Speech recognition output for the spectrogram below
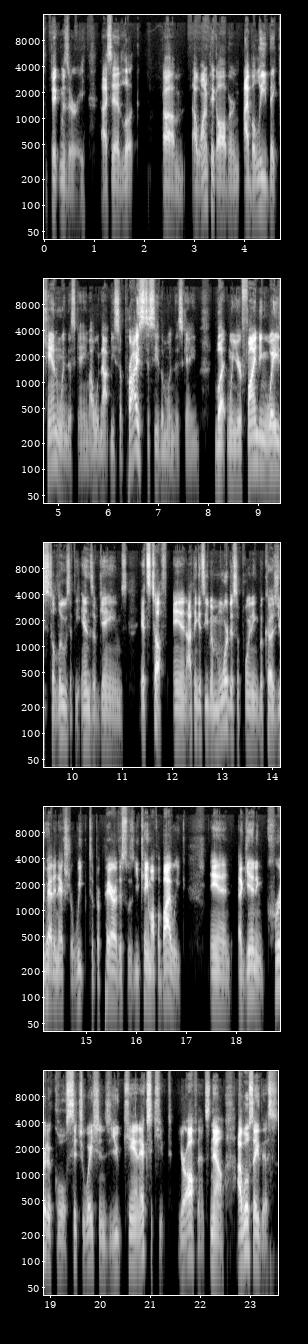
to pick Missouri. I said, look, um, I want to pick Auburn. I believe they can win this game. I would not be surprised to see them win this game. But when you're finding ways to lose at the ends of games, it's tough. And I think it's even more disappointing because you had an extra week to prepare. This was you came off a bye week. And again, in critical situations, you can execute your offense. Now, I will say this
